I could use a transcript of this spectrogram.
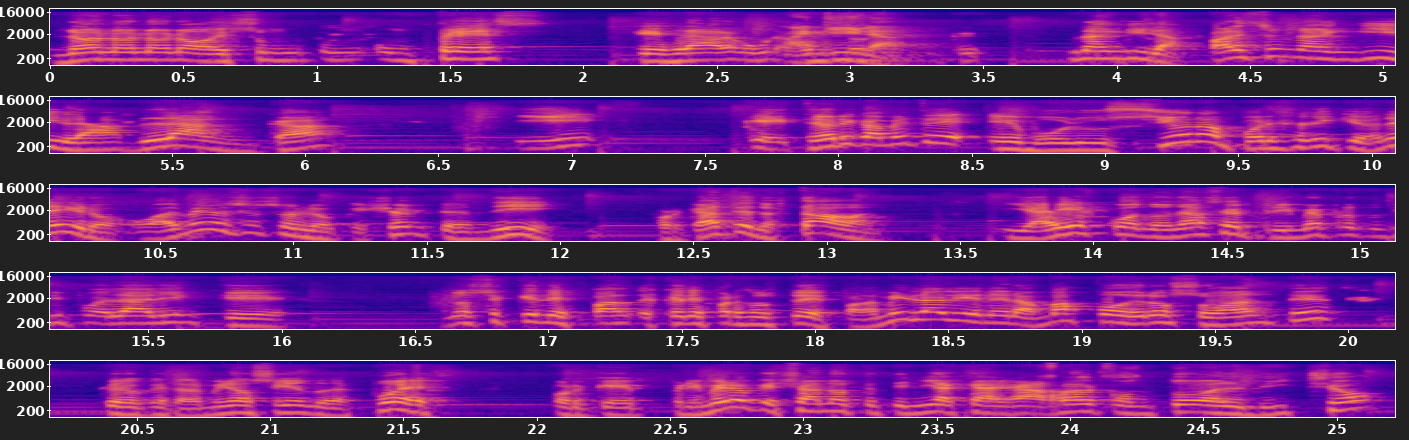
No, no, no, no, es un, un- un pez que es largo. un- Anguila. Una anguila, parece una anguila blanca y que teóricamente evolucionan por ese líquido negro, o al menos eso es lo que yo entendí, porque antes no estaban. Y ahí es cuando nace el primer prototipo del alien que no sé qué les, qué les parece a ustedes. Para mí el alien era más poderoso antes que lo que terminó siendo después. Porque primero que ya no te tenía que agarrar con todo el bicho,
